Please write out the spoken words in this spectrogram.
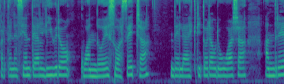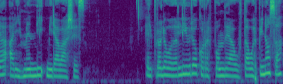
perteneciente al libro Cuando eso acecha, de la escritora uruguaya Andrea Arismendi Miravalles. El prólogo del libro corresponde a Gustavo Espinosa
